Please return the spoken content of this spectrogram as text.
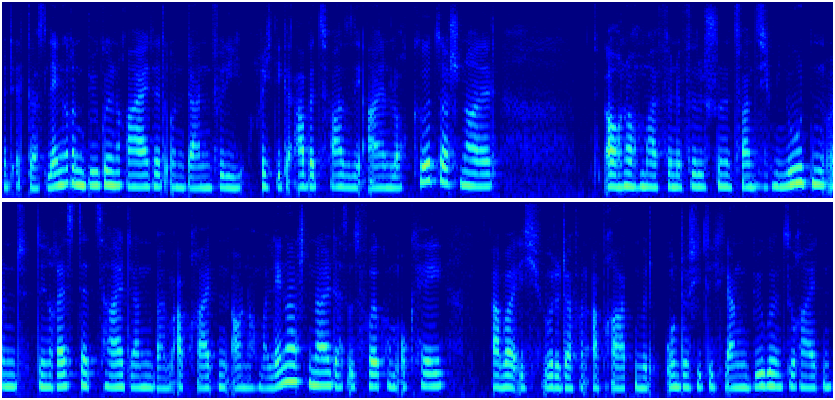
mit etwas längeren Bügeln reitet und dann für die richtige Arbeitsphase sie ein Loch kürzer schnallt, auch nochmal für eine Viertelstunde 20 Minuten und den Rest der Zeit dann beim Abreiten auch nochmal länger schnallt. Das ist vollkommen okay, aber ich würde davon abraten, mit unterschiedlich langen Bügeln zu reiten,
